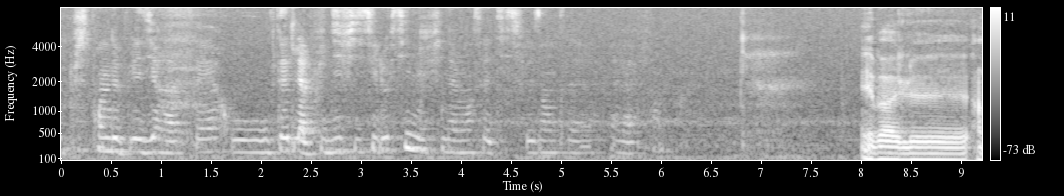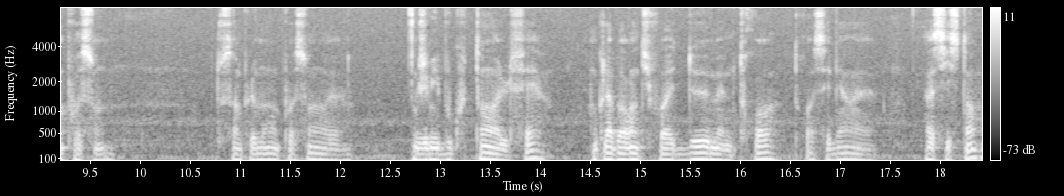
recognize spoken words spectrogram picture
le plus prendre de plaisir à faire ou peut-être la plus difficile aussi, mais finalement satisfaisante euh, à la fin? Et bah, le, un poisson. Tout simplement un poisson. euh, donc j'ai mis beaucoup de temps à le faire. Donc là, par contre, il faut être deux, même trois. Trois, c'est bien. euh, assistants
